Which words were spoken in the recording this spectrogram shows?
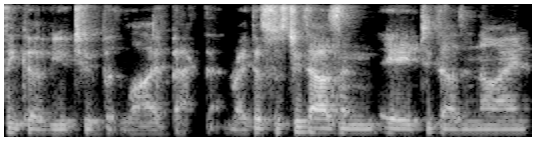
think of YouTube, but live back then, right? This was 2008, 2009,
